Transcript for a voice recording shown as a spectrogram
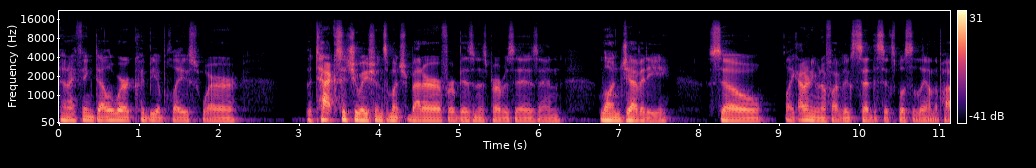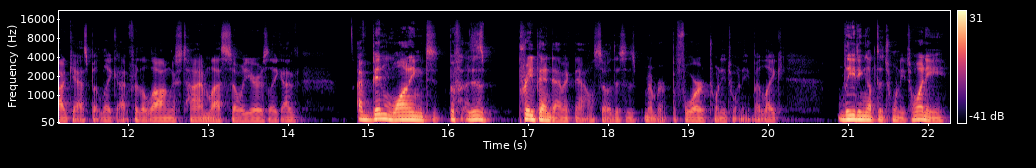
And I think Delaware could be a place where the tax situation's much better for business purposes and longevity. So, like, I don't even know if I've said this explicitly on the podcast, but like, I, for the longest time, last several years, like, I've I've been wanting to. This is pre-pandemic now, so this is remember before 2020, but like leading up to 2020,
